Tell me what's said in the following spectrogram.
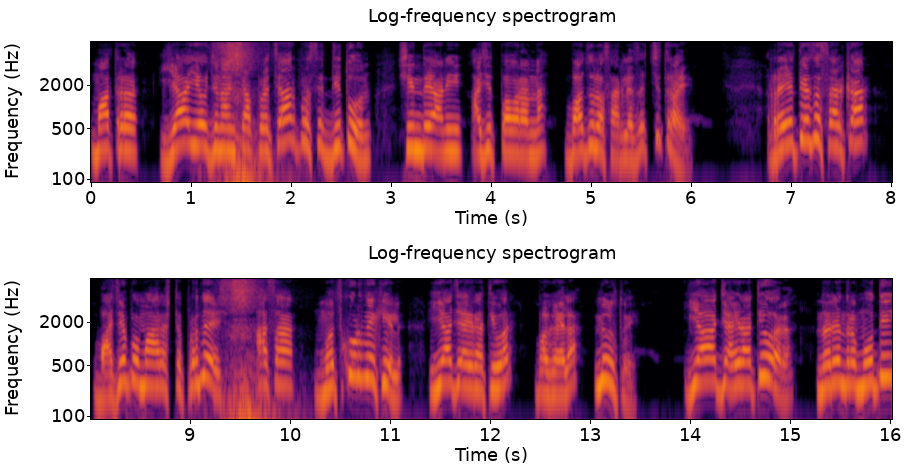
मात्र या योजनांच्या प्रचार प्रसिद्धीतून शिंदे आणि अजित पवारांना बाजूला सारल्याचं चित्र आहे. रयतेचं सरकार भाजप महाराष्ट्र प्रदेश असा मजकूर देखील या जाहिरातीवर बघायला मिळतोय. या जाहिरातीवर नरेंद्र मोदी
